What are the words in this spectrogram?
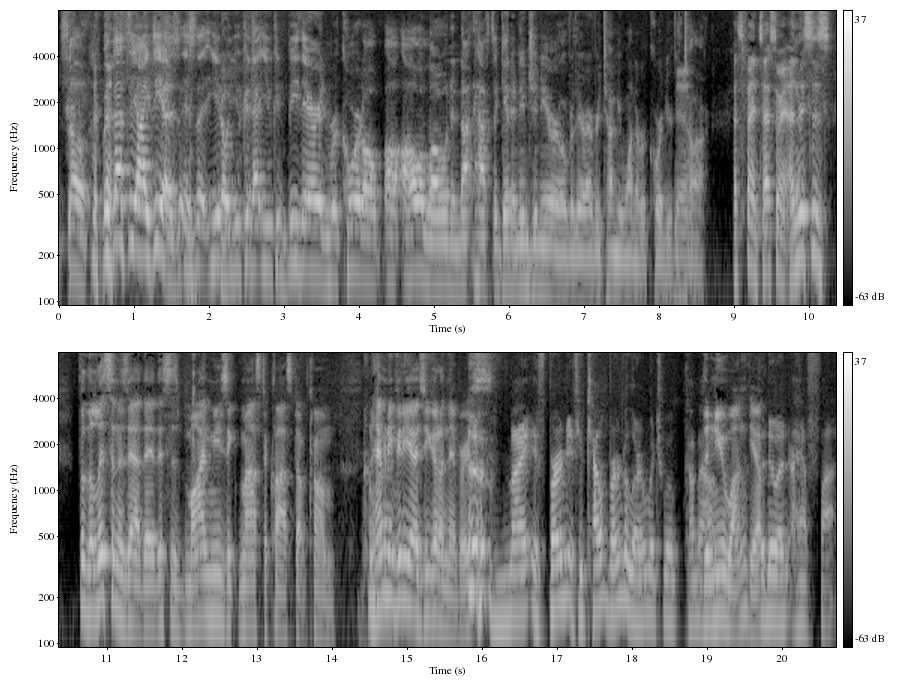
so, but that's the idea is, is that you know you can you can be there and record all, all all alone and not have to get an engineer over there every time you want to record your guitar. That's fantastic. And this is for the listeners out there. This is mymusicmasterclass.com. And how many videos you got on there, Bruce? My if burn if you count Burn to Learn, which will come out The new one, yeah, the new one, I have five.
